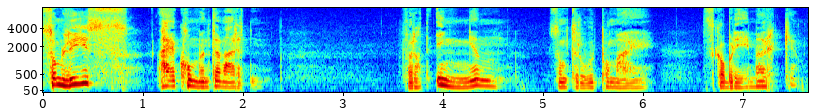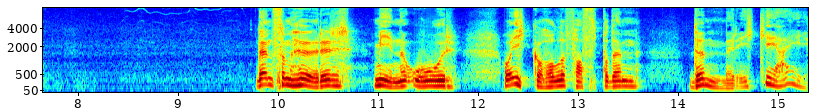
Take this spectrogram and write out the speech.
Som lys er jeg kommet til verden, for at ingen som tror på meg, skal bli i mørket. Den som hører mine ord og ikke holder fast på dem, dømmer ikke jeg.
